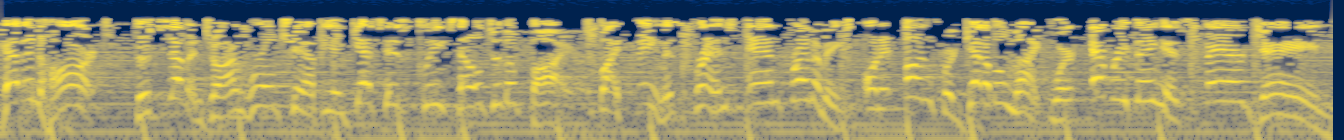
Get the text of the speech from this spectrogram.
Kevin Hart. The seven time world champion gets his cleats held to the fire by famous friends and frenemies on an unforgettable night where everything is fair game.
